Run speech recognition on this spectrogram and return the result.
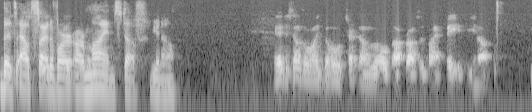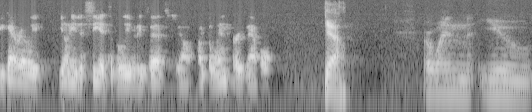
that's outside of our our mind stuff. You know. Yeah, it just sounds like the whole turn, um, the whole thought process behind faith. You know, you can't really, you don't need to see it to believe it exists. You know, like the wind, for example. Yeah. or when you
